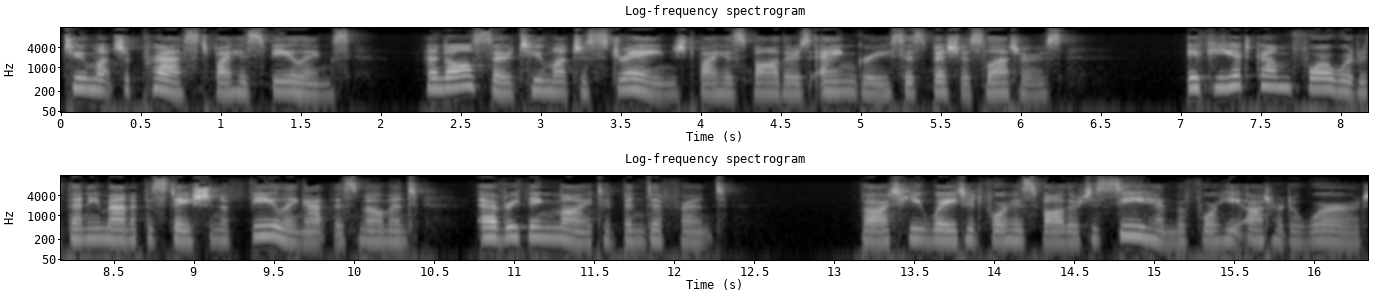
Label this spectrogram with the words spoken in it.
too much oppressed by his feelings, and also too much estranged by his father's angry, suspicious letters. If he had come forward with any manifestation of feeling at this moment, everything might have been different. But he waited for his father to see him before he uttered a word.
